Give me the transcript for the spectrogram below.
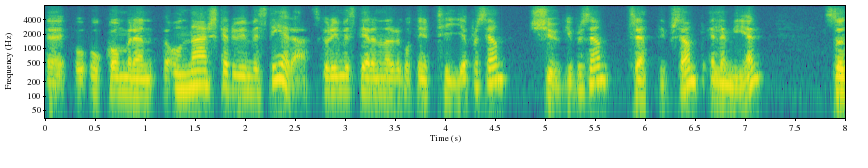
Eh, och, och, kommer den, och när ska du investera? Ska du investera när det har gått ner 10% 20% 30% eller mer? Så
